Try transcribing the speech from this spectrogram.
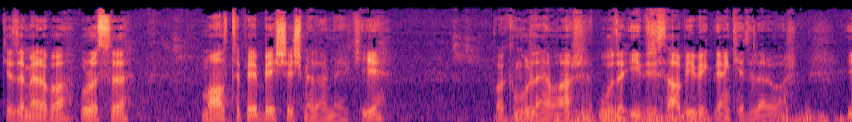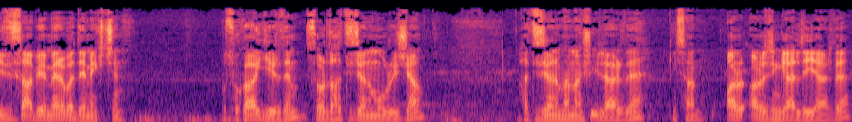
Herkese merhaba. Burası Maltepe Beşçeşmeler mevkii. Bakın burada ne var? Burada İdris abiyi bekleyen kediler var. İdris abiye merhaba demek için bu sokağa girdim. Sonra da Hatice Hanım'a uğrayacağım. Hatice Hanım hemen şu ileride. İnsan ar- aracın geldiği yerde.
